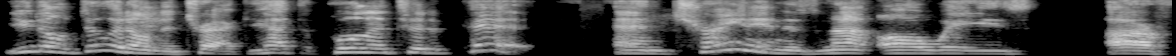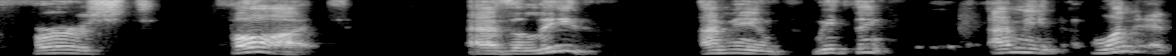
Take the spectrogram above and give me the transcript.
You don't do it on the track. You have to pull into the pit. And training is not always our first thought as a leader. I mean, we think, I mean, one at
